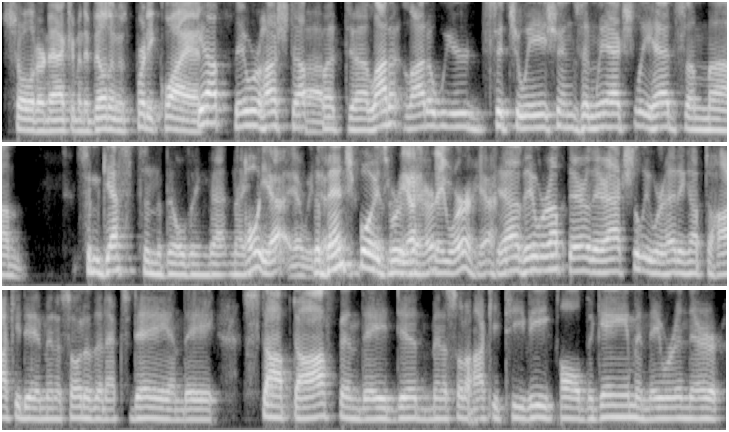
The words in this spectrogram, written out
shoulder neck. I mean, the building was pretty quiet. Yep, they were hushed up, Um, but a lot of lot of weird situations, and we actually had some um, some guests in the building that night. Oh, yeah, yeah. we The did. bench boys were Yes, there. they were, yeah. Yeah, they were up there. They actually were heading up to Hockey Day in Minnesota the next day, and they stopped off and they did Minnesota Hockey TV called the game, and they were in their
